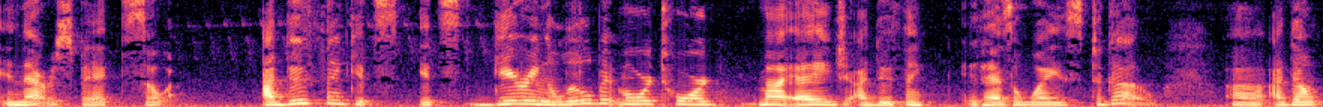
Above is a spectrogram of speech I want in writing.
in that respect, so I do think it's it's gearing a little bit more toward my age. I do think it has a ways to go. Uh, I don't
